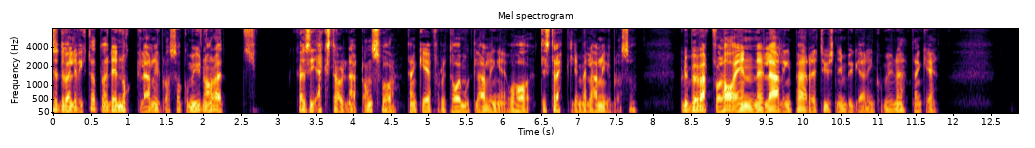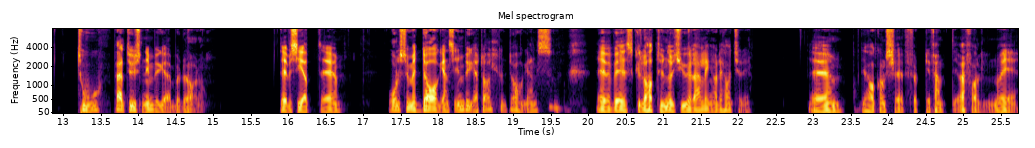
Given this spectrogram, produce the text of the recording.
synes det er veldig viktig at det er nok lærlingplasser. Kommunene har et hva jeg si, ekstraordinært ansvar tenker jeg, for å ta imot lærlinger og ha tilstrekkelig med lærlingplasser. Du bør i hvert fall ha en lærling per 1000 innbyggere i en kommune, tenker jeg. To per 1000 innbyggere burde du ha. da. Det vil si at eh, Ålesund med dagens innbyggertall, dagens, eh, skulle hatt 120 lærlinger, det har ikke de. Eh, de har kanskje 40-50, i hvert fall når jeg,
